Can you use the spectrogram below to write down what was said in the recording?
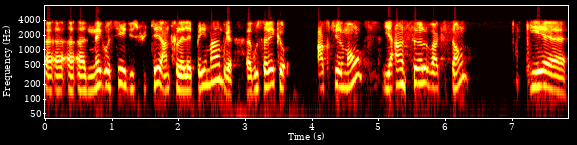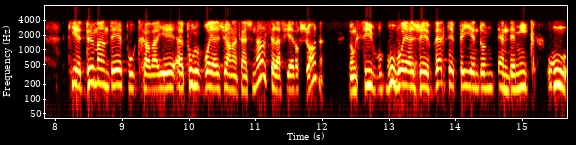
euh, euh, négocié et discuté entre les pays membres. Euh, vous savez que actuellement, il y a un seul vaccin qui est euh, qui est demandé pour travailler, euh, pour voyager à l'international, c'est la fièvre jaune. Donc, si vous, voyagez vers des pays endémiques ou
